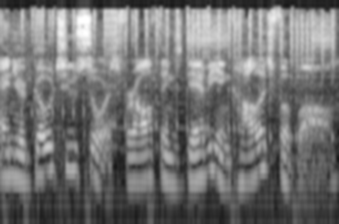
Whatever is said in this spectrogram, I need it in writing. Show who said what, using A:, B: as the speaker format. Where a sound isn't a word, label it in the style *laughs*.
A: and your go to source for all things Devy and college football.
